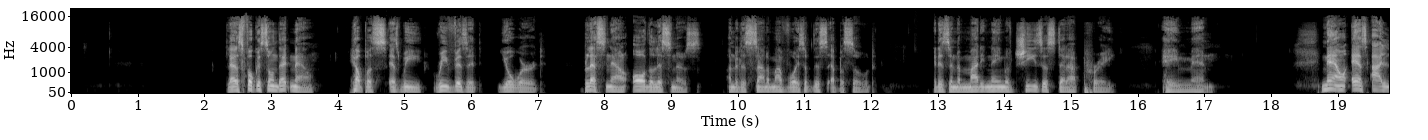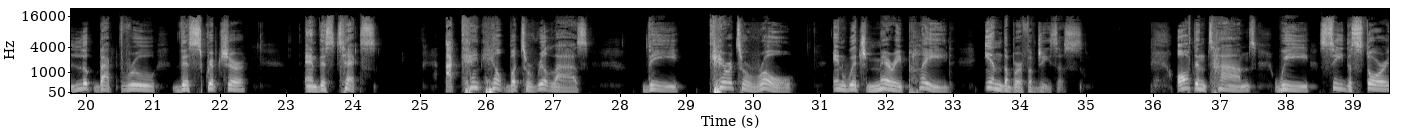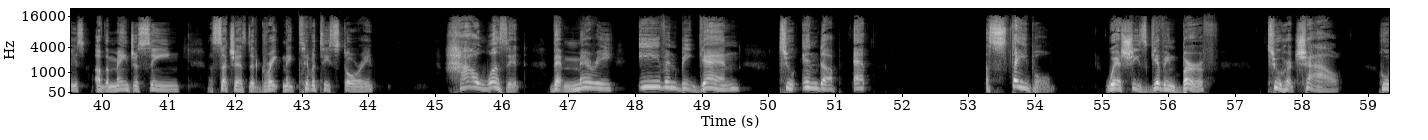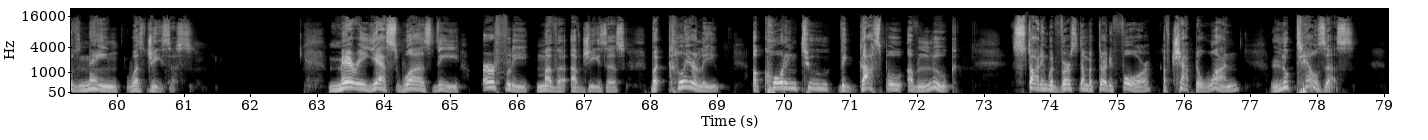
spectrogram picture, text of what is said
Let us focus on that now. Help us as we revisit your word. Bless now all the listeners under the sound of my voice of this episode. It is in the mighty name of Jesus that I pray. Amen. Now, as I look back through this scripture and this text, I can't help but to realize the character role in which Mary played in the birth of Jesus. Oftentimes, we see the stories of the manger scene such as the great nativity story, how was it that Mary even began to end up at a stable where she's giving birth to her child whose name was Jesus? Mary, yes, was the earthly mother of Jesus, but clearly according to the Gospel of Luke, starting with verse number 34 of chapter 1, Luke tells us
